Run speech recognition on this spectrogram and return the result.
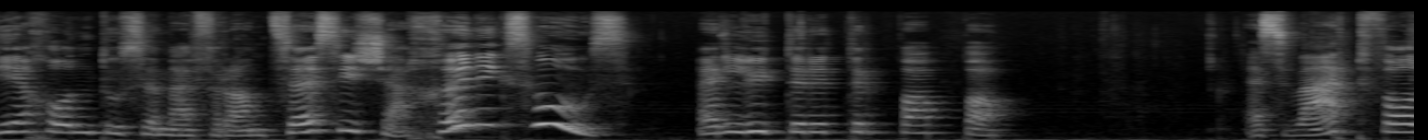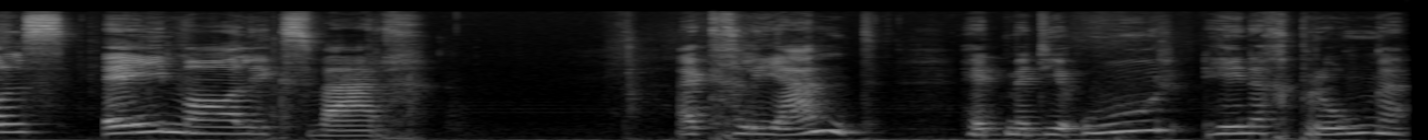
Die kommt aus einem französischen Königshaus, erläutert der Papa. Ein wertvolles, einmaliges Werk. Ein Klient hat mir die Uhr hingebrungen,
